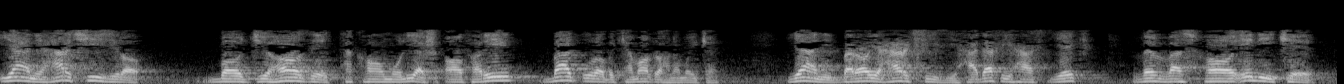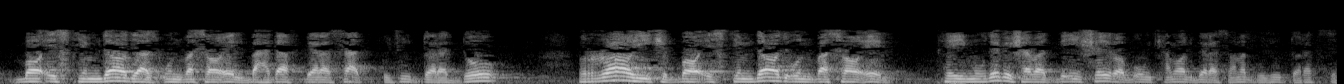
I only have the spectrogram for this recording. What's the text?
یعنی هر چیزی را با جهاز تکاملیش آفرید بعد او را به کمال راهنمایی کرد. یعنی برای هر چیزی هدفی هست یک و وسائلی که با استمداد از اون وسایل به هدف برسد وجود دارد. دو راهی که با استمداد اون وسایل پیموده بشود به این شی را به اون کمال برساند وجود دارد. سه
